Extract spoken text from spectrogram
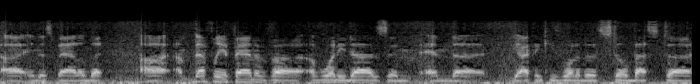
uh, in this battle. But uh, I'm definitely a fan of uh, of what he does, and and uh, yeah, I think he's one of the still best uh,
